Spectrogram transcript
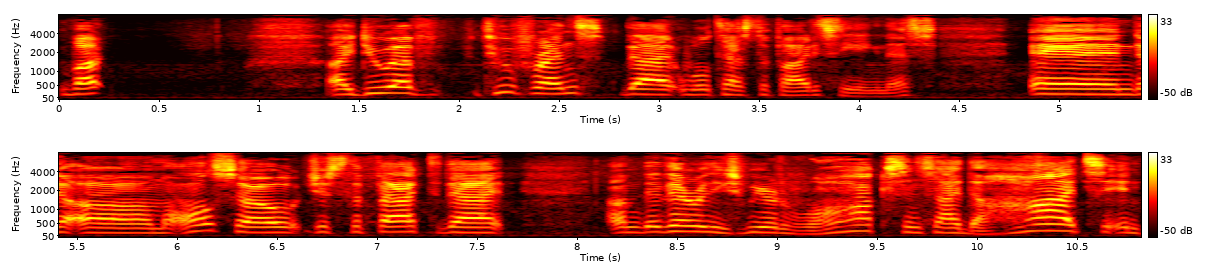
but i do have two friends that will testify to seeing this. And um also just the fact that um, there were these weird rocks inside the huts, and,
